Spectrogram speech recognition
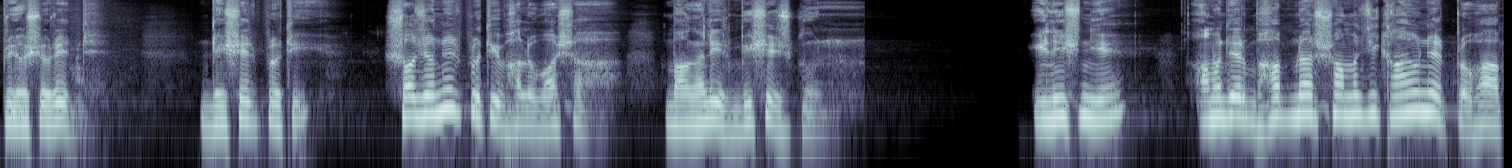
প্রিয় শরীর, দেশের প্রতি, স্বজনের প্রতি ভালোবাসা বাঙালির বিশেষ গুণ। ইলিশ নিয়ে আমাদের ভাবনার সামাজিকায়নের প্রভাব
